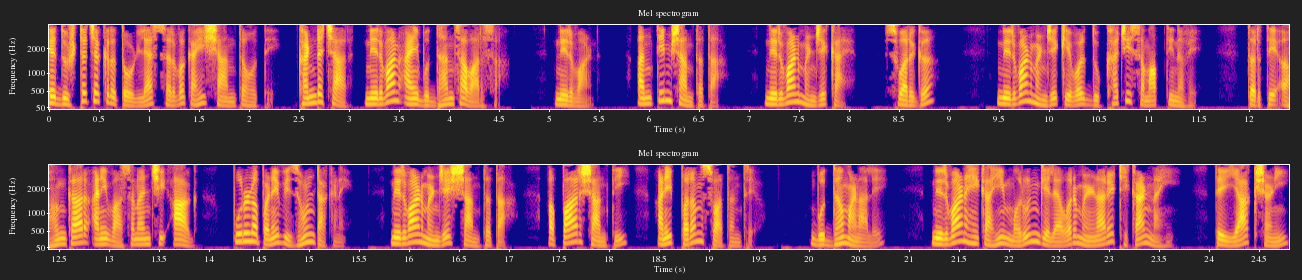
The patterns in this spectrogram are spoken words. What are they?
हे दुष्टचक्र तोडल्यास सर्व काही शांत होते. खंडचार निर्वाण आणि बुद्धांचा वारसा. निर्वाण. अंतिम शांतता. निर्वाण म्हणजे काय? स्वर्ग? निर्वाण म्हणजे केवळ दुःखाची समाप्ती नव्हे तर ते अहंकार आणि वासनांची आग पूर्णपणे विझवून टाकणे. निर्वाण म्हणजे शांतता अपार शांती आणि परम स्वातंत्र्य. बुद्ध म्हणाले निर्वाण हे काही मरून गेल्यावर मिळणारे ठिकाण नाही. ते या क्षणी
